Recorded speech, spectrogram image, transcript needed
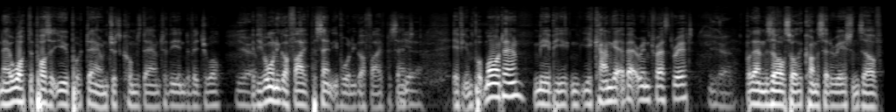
Now, what deposit you put down just comes down to the individual. Yeah. If you've only got 5%, you've only got 5%. Yeah. If you can put more down, maybe you can, you can get a better interest rate. Yeah. But then there's also the considerations of,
